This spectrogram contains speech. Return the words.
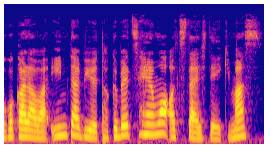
ここからはインタビュー特別編をお伝えしていきます。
